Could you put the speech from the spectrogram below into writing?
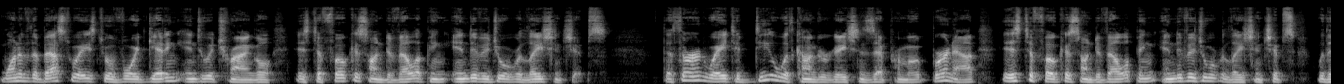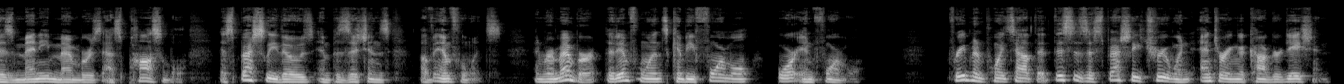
One of the best ways to avoid getting into a triangle is to focus on developing individual relationships. The third way to deal with congregations that promote burnout is to focus on developing individual relationships with as many members as possible, especially those in positions of influence. And remember that influence can be formal or informal. Friedman points out that this is especially true when entering a congregation.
